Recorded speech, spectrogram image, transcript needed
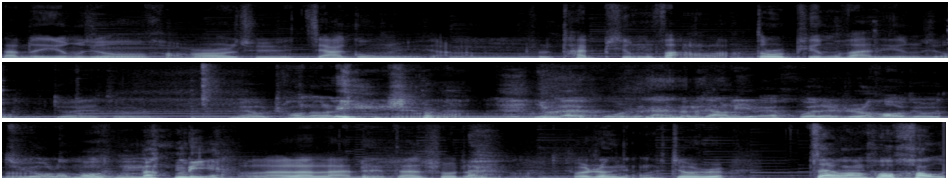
咱们的英雄好好去加工一下，就是太平凡了，都是平凡的英雄。对，就是没有超能力是吧？应该故事改成杨利伟回来之后就具有了某种能力。来来来，那咱说正经的，说正经的，就是。再往后，好，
